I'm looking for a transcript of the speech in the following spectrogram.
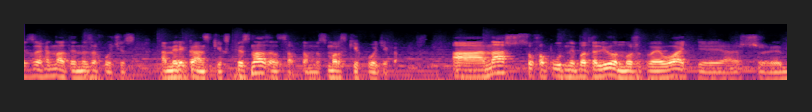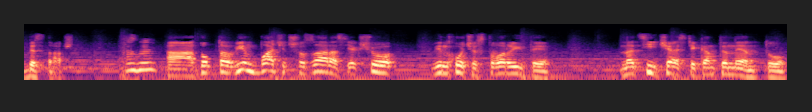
загинати не захоче з американських спецназовців, там з морських котиків. А наш сухопутний батальйон може воювати аж безстрашно. Мгм. А, тобто він бачить, що зараз, якщо він хоче створити на цій часті континенту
